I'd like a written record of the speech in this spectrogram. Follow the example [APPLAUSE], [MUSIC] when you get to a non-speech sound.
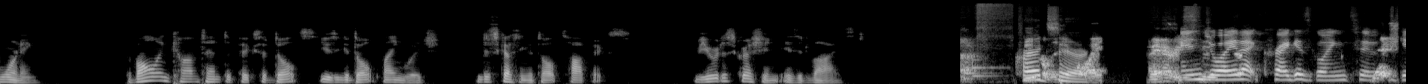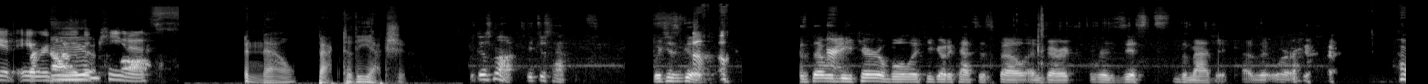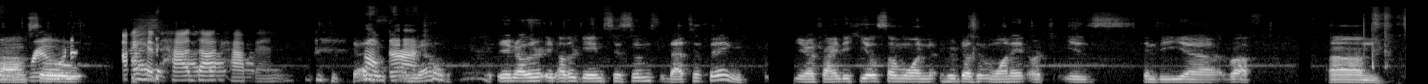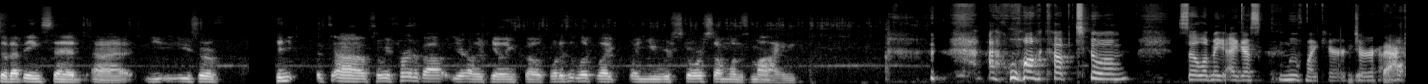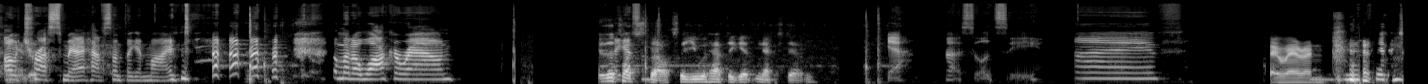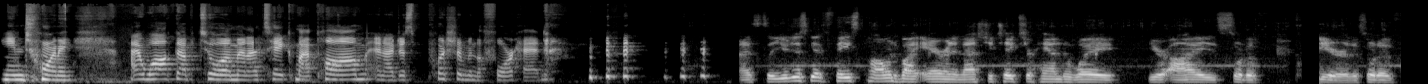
Warning. The following content depicts adults using adult language and discussing adult topics. Viewer discretion is advised. Craig's here. Boy, Very smooth. Enjoy that Craig is going to get a review of a penis. And now, back to the action. It does not. It just happens, which is good. Oh, okay. Because that would be Alright. terrible if you go to cast a spell and Varric resists the magic, as it were. [LAUGHS] Um, so, I have had that happen. [LAUGHS] yes, Oh, I know. In other in other game systems, that's a thing. You know, trying to heal someone who doesn't want it or is can be uh, rough. Um, so that being said, uh, you, you sort of can you. Uh, so we've heard about your other healing spells. What does it look like when you restore someone's mind? [LAUGHS] I walk up to him. So let me, I guess, move my character. Oh, backhanded. trust me, I have something in mind. [LAUGHS] I'm gonna walk around. It's a I touch guess- spell, so you would have to get next in. Yeah. Uh, so let's see, five, Hey, Aaron. [LAUGHS] 15, 20. I walk up to him and I take my palm and I just push him in the forehead. So you just get face palmed by Aaron, and as she takes your hand away, your eyes sort of clear. The sort of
